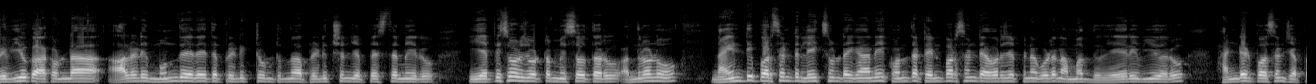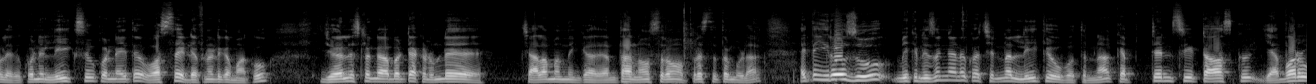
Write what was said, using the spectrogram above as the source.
రివ్యూ కాకుండా ఆల్రెడీ ముందు ఏదైతే ప్రిడిక్ట్ ఉంటుందో ఆ ప్రిడిక్షన్ చెప్పేస్తే మీరు ఈ ఎపిసోడ్ చూడటం మిస్ అవుతారు. అందులోనూ నైంటీ పర్సెంట్ లీక్స్ ఉంటాయి కానీ కొంత టెన్ పర్సెంట్ ఎవరు చెప్పినా కూడా నమ్మద్దు. ఏ రివ్యూయరు హండ్రెడ్ పర్సెంట్ చెప్పలేదు. కొన్ని లీక్స్ కొన్ని అయితే వస్తాయి డెఫినెట్గా మాకు. జర్నలిస్టులం కాబట్టి అక్కడ ఉండే చాలామంది ఇంకా ఎంత అనవసరం ప్రస్తుతం కూడా. అయితే ఈరోజు మీకు నిజంగానే ఒక చిన్న లీక్ ఇవ్వబోతున్నా. కెప్టెన్సీ టాస్క్ ఎవరు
